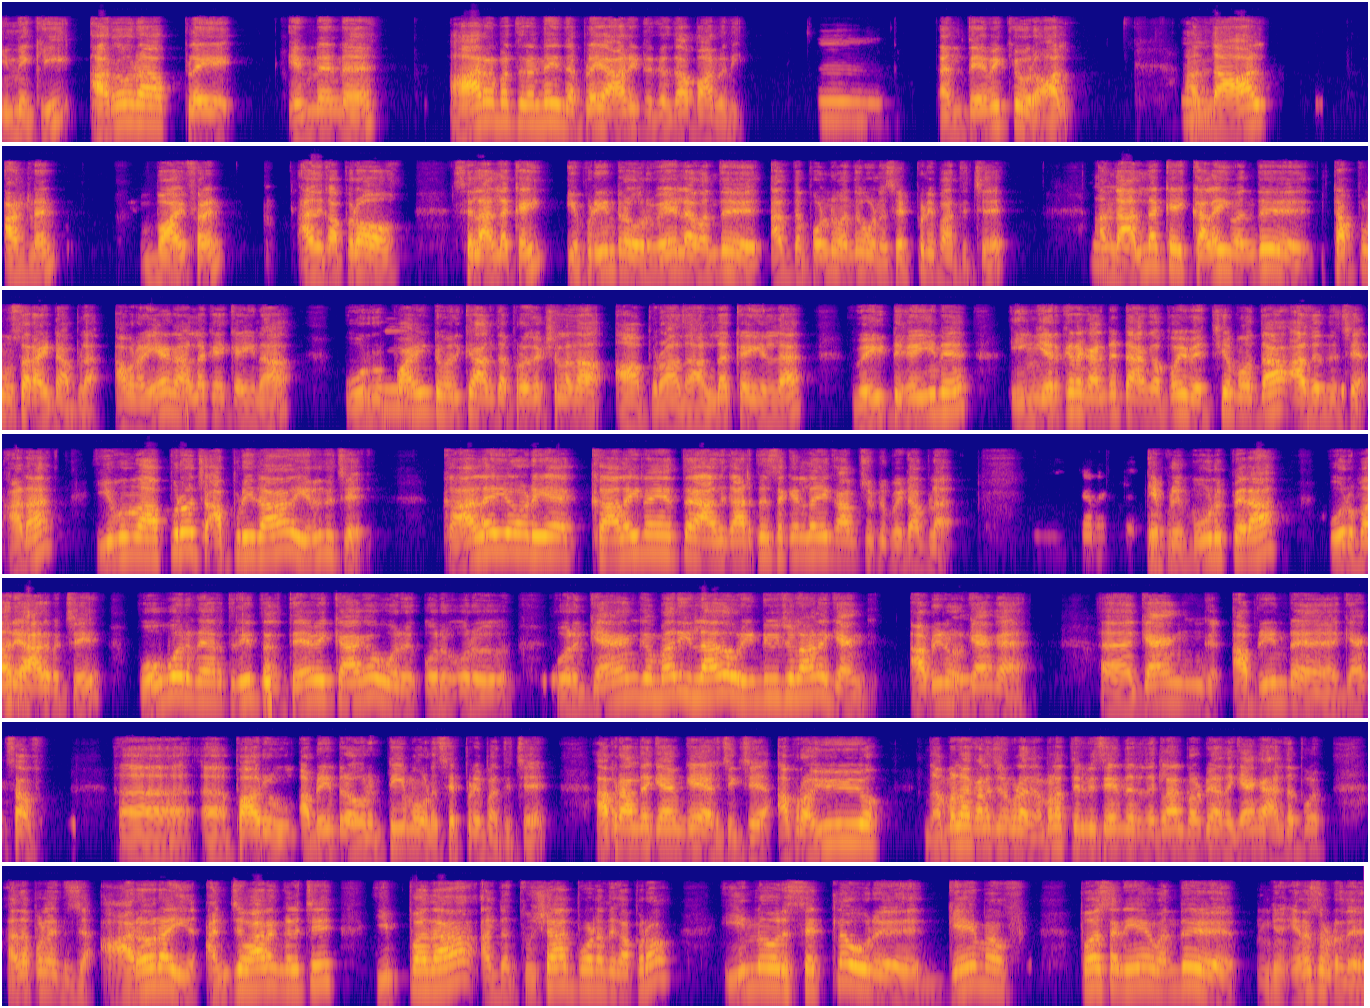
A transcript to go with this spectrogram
இன்னைக்கு அரோரா பிளே என்னன்னு ஆரம்பத்துல இருந்தே இந்த பிளே ஆடிட்டு இருக்கிறது தான் பார்வதி. தன் தேவைக்கு ஒரு ஆள். அந்த ஆள் அண்ணன் பாய் ஃப்ரெண்ட் அதுக்கப்புறம் சில அல்லக்கை இப்படின்ற ஒரு வேலை வந்து அந்த பொண்ணு வந்து ஒண்ணு செட் பண்ணி பார்த்துச்சு அந்த. அல்லக்கை கலை வந்து டப்பு உசார் ஆயிட்டாப்ல அவரை ஏன் அல்லக்கை கைனா ஒரு. பாயிண்ட் வரைக்கும் அந்த ப்ரொஜெக்ஷன்ல தான் அப்புறம் அது அல்லக்கை இல்ல வெயிட் கைன்னு இங்க இருக்கிற கண்டென்ட் அங்க போய் வச்ச போது தான் அது இருந்துச்சு. ஆனா இவங்க அப்ரோச் அப்படிதான் இருந்துச்சு. கலையோடைய கலைநயத்தை அதுக்கு அடுத்த செகண்ட்லயே காமிச்சுட்டு போயிட்டாப்ல. இப்படி மூணு பேரா ஒரு மாதிரி ஆரம்பிச்சு ஒவ்வொரு நேரத்திலயும் தன் தேவைக்காக ஒரு ஒரு ஒரு ஒரு கேங் மாதிரி இல்லாத ஒரு இண்டிவிஜுவலான கேங் அப்படின்னு ஒரு கேங்க கேங் அப்படின்ற கேங்ஸ் ஆஃப் பாரு அப்படின்ற ஒரு டீமை ஒன்று செட் பண்ணி பார்த்துச்சு. அப்புறம் அந்த கேங்கே அடிச்சுக்கிச்சு. அப்புறம் ஐயோ நம்மளாம் கலைச்சிடக்கூடாது நம்மளாம் திரும்பி சேர்ந்து இருந்துக்கலாம் மறுபடியும் அந்த கேங்க அந்த போ அந்த போல இருந்துச்சு. அரோரா அஞ்சு வாரம் கழிச்சு இப்பதான் அந்த துஷார் போனதுக்கு அப்புறம் இன்னொரு செட்ல ஒரு கேம் ஆஃப் பர்சனையே வந்து என்ன சொல்றது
